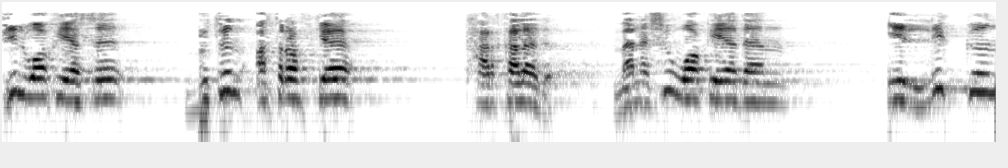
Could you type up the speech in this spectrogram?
Fil voqeasi butun atrofga tarqaladi. Mana shu voqeadan ellik kun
